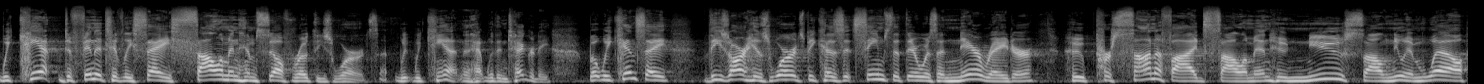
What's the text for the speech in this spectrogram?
we can't definitively say Solomon himself wrote these words. We, we can't with integrity. But we can say these are his words because it seems that there was a narrator who personified Solomon, who knew Solomon, knew him well,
